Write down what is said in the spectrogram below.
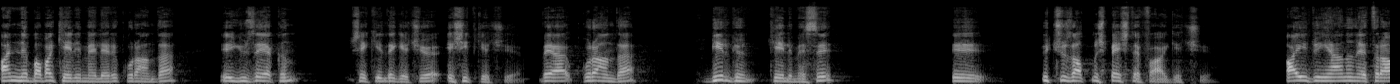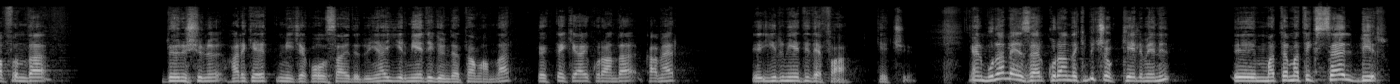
Anne baba kelimeleri Kur'an'da e, yüze yakın şekilde geçiyor, eşit geçiyor. Veya Kur'an'da bir gün kelimesi e, 365 defa geçiyor. Ay dünyanın etrafında dönüşünü hareket etmeyecek olsaydı dünya 27 günde tamamlar. Gökteki ay Kur'an'da kamer e, 27 defa geçiyor. Yani buna benzer Kur'an'daki birçok kelimenin e, matematiksel bir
